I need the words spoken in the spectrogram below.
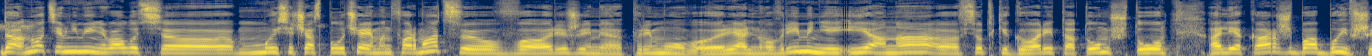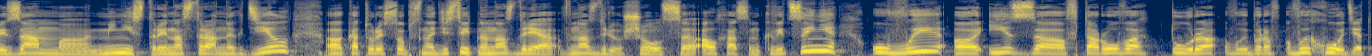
Да, но тем не менее, Володь, э, мы сейчас получаем информацию в режиме прямого реального времени, и она э, все-таки говорит о том, что Олег Аршба, бывший зам министра иностранных дел, который, собственно, действительно ноздря в ноздрю шел с Алхасом Квицини, увы, из второго тура выборов выходит.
